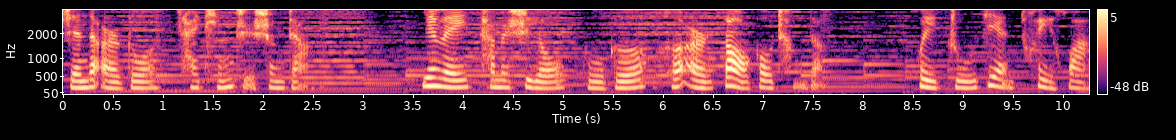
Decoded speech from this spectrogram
人的耳朵才停止生长，因为它们是由骨骼和耳道构成的，会逐渐退化。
